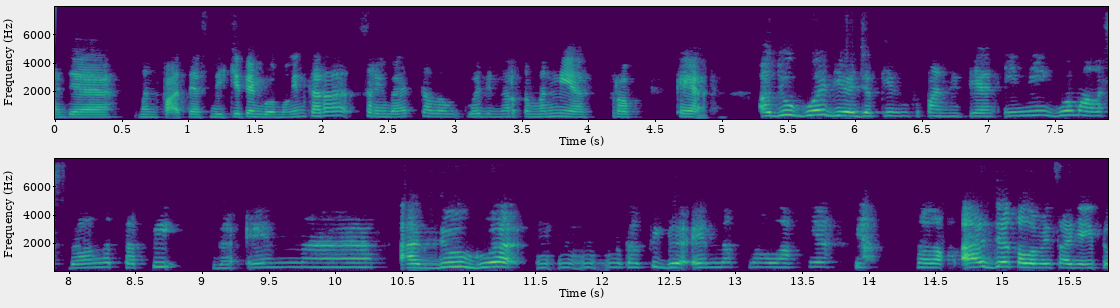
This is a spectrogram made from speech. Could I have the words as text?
ada manfaatnya sedikit yang gue omongin karena sering banget kalau gue denger temen nih ya Rob kayak aduh gue diajakin ke panitian ini gue males banget tapi gak enak. Aduh gue mm, mm, mm, mm, tapi gak enak nolaknya. Ya nolak aja kalau misalnya itu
